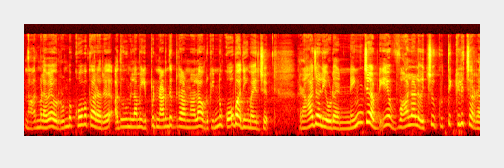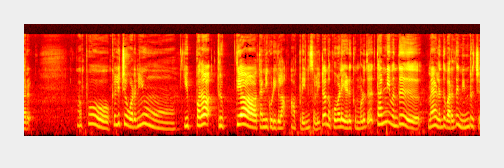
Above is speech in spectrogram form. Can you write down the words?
நார்மலாகவே அவர் ரொம்ப கோபக்காரர். அதுவும் இல்லாமல் இப்படி நடந்துக்கிட்டனால அவருக்கு இன்னும் கோபம் அதிகமாயிருச்சு. ராஜாளியோட நெஞ்சை அப்படியே வாளால் வச்சு குத்தி கிழிச்சிட்றாரு அப்போது கிழிச்ச உடனேயும் இப்போ தான் திருப்தியாக தண்ணி குடிக்கலாம் அப்படின்னு சொல்லிட்டு அந்த குவளை எடுக்கும் பொழுது தண்ணி வந்து மேலேருந்து வர்றது நின்றுச்சு.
